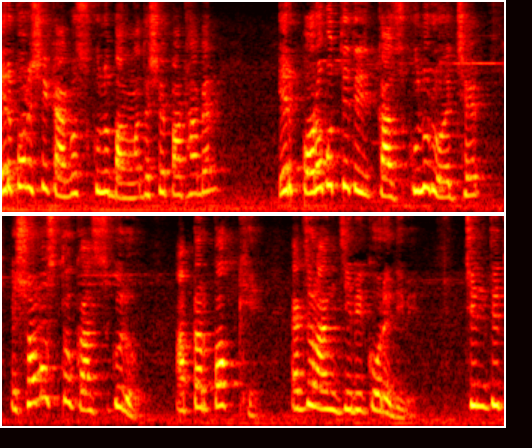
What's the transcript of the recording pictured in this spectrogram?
এরপরে সেই কাগজগুলো বাংলাদেশে পাঠাবেন। এর পরবর্তীতে কাজগুলো রয়েছে, এ সমস্ত কাজগুলো আপনার পক্ষে একজন আইনজীবী করে দিবে। চিন্তিত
